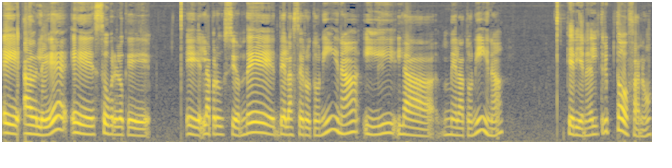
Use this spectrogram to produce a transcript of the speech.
Eh, hablé eh, sobre lo que eh, la producción de, de la serotonina y la melatonina que viene del triptófano.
